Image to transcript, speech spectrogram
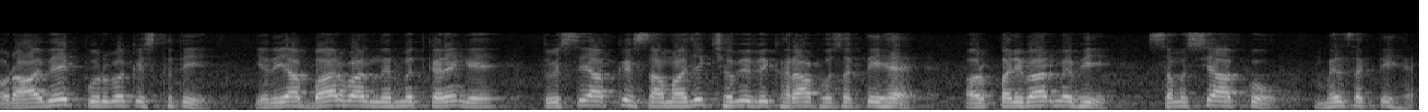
और आवेग पूर्वक स्थिति यदि आप बार बार निर्मित करेंगे तो इससे आपकी सामाजिक छवि भी खराब हो सकती है और परिवार में भी समस्या आपको मिल सकती है।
